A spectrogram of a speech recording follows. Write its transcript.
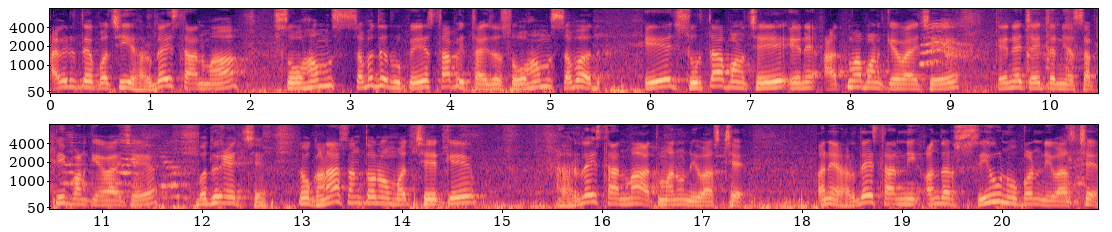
આવી રીતે પછી હૃદય સ્થાનમાં સોહમ શબ્દ રૂપે સ્થાપિત થાય છે. સોહમ શબ્દ એ જ સુરતા પણ છે, એને આત્મા પણ કહેવાય છે, એને ચૈતન્ય શક્તિ પણ કહેવાય છે. બધું એ જ છે. તો ઘણા સંતોનો મત છે કે હૃદય સ્થાનમાં આત્માનો નિવાસ છે. અને હૃદય સ્થાનની અંદર શિવનું પણ નિવાસ છે.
